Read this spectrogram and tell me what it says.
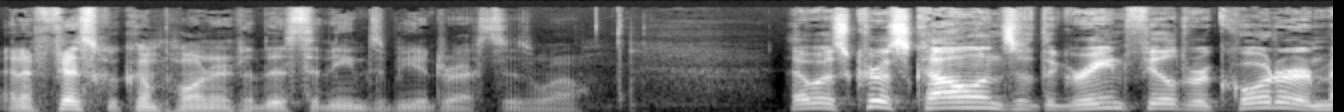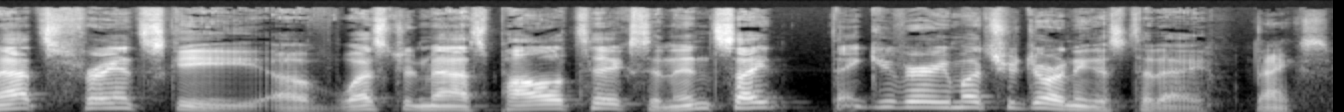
and a fiscal component to this that needs to be addressed as well. That was Chris Collins of the Greenfield Recorder and Matt Szafranski of Western Mass Politics and Insight. Thank you very much for joining us today. Thanks.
